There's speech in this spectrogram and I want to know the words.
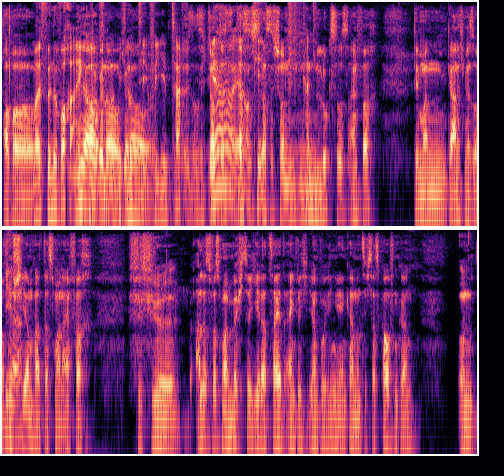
Aber mal für eine Woche einkaufen ja, genau, und nicht genau. für jeden Tag. Also ich glaube, ja, das, das, ja, okay. ist, das ist schon ein Luxus einfach, den man gar nicht mehr so auf dem Schirm hat, dass man einfach für, für alles, was man möchte, jederzeit eigentlich irgendwo hingehen kann und sich das kaufen kann. Und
